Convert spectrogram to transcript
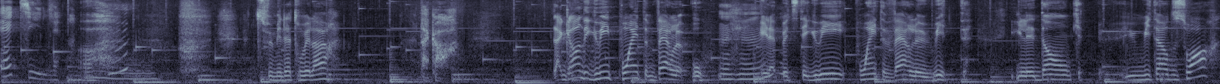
est-il? Tu veux m'aider à trouver l'heure? D'accord. La grande aiguille pointe vers le haut et la petite aiguille pointe vers le 8. Il est donc 8 heures du soir?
